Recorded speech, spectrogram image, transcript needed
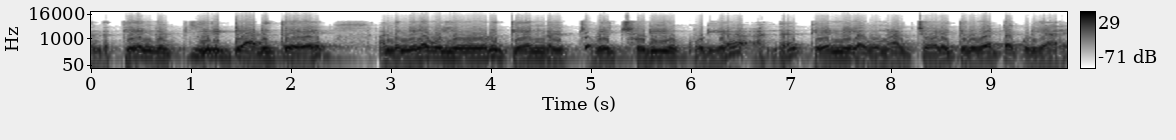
அந்த தேன்கள் பீரிட்டு அடித்து அந்த நில ஒளியோடு தேன்கள் அப்படியே சொரியக்கூடிய அந்த தேன் நிலவு மலர்ச்சோலை திருவேட்டக்கூடியாரு.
